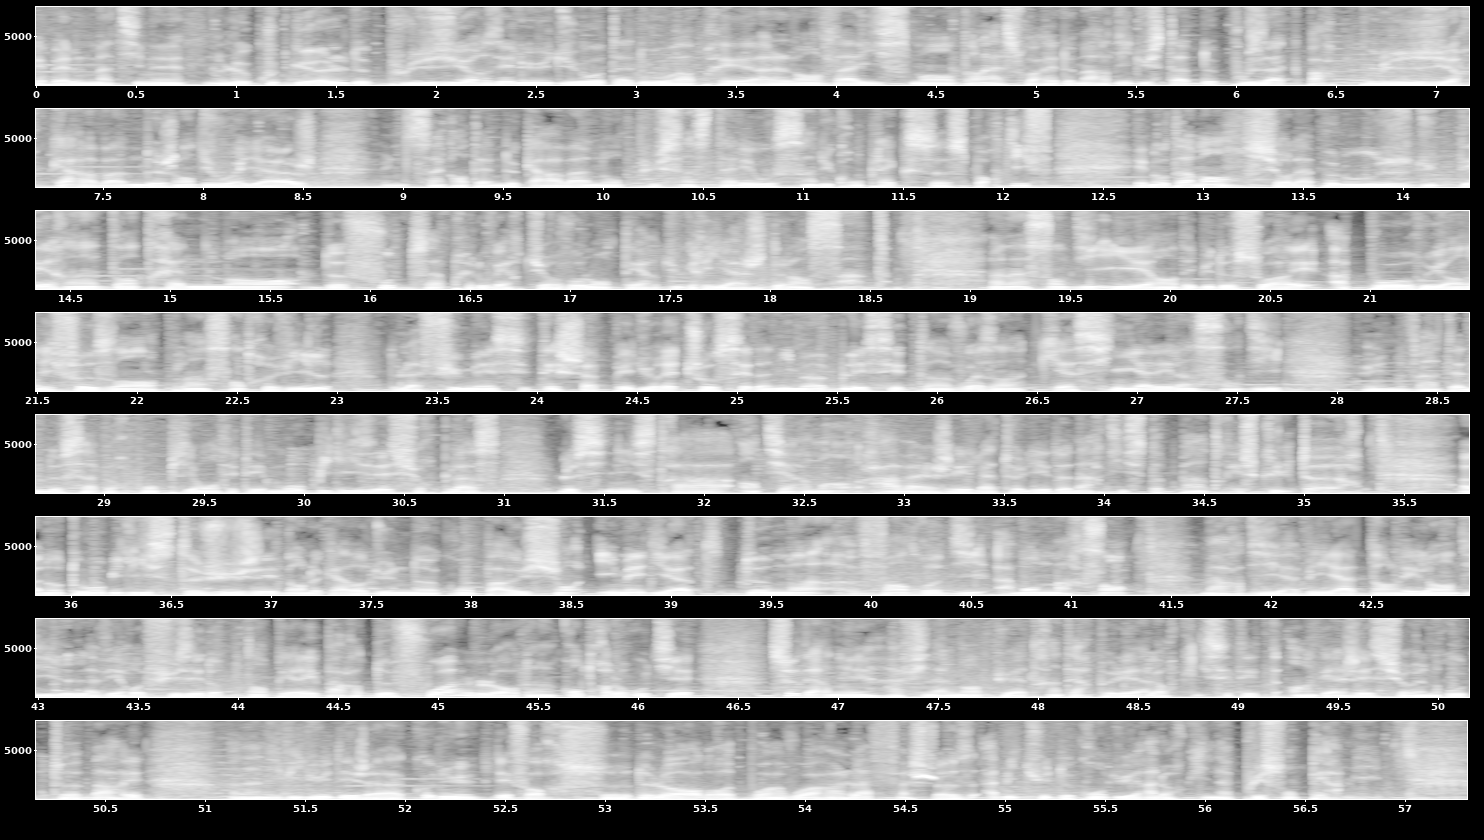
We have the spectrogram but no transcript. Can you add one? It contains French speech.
Très belle matinée. Le coup de gueule de plusieurs élus du Haut-Adour après l'envahissement dans la soirée de mardi du stade de Pouzac par plusieurs caravanes de gens du voyage. Une cinquantaine de caravanes ont pu s'installer au sein du complexe sportif et notamment sur la pelouse du terrain d'entraînement de foot après l'ouverture volontaire du grillage de l'enceinte. Un incendie hier en début de soirée à Pau, rue Henri Faisan, en plein centre-ville. De la fumée s'est échappée du rez-de-chaussée d'un immeuble et c'est un voisin qui a signalé l'incendie. Une vingtaine de sapeurs-pompiers ont été mobilisés sur place. Le sinistre a entièrement ravagé l'atelier d'un artiste peintre et sculpteur. Un automobiliste jugé dans le cadre d'une comparution immédiate demain vendredi à Mont-de-Marsan. Mardi à Béat dans les Landes, il avait refusé d'obtempérer par deux fois lors d'un contrôle routier. Ce dernier a finalement pu être interpellé alors qu'il s'était engagé sur une route barrée. Un individu déjà connu des forces de l'ordre pour avoir la fâcheuse habitude de conduire alors qu'il n'a plus son permis.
